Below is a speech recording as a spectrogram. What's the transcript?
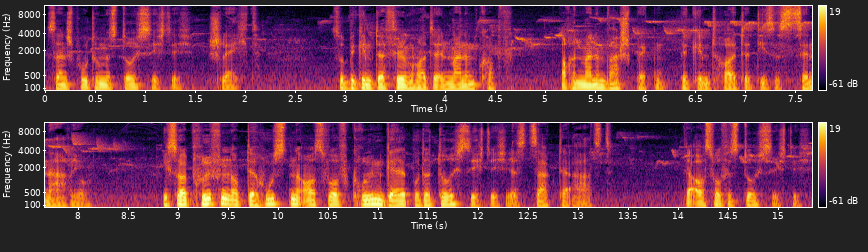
Sein Sputum ist durchsichtig, schlecht. So beginnt der Film heute in meinem Kopf. Auch in meinem Waschbecken beginnt heute dieses Szenario. Ich soll prüfen, ob der Hustenauswurf grün, gelb oder durchsichtig ist, sagt der Arzt. Der Auswurf ist durchsichtig.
